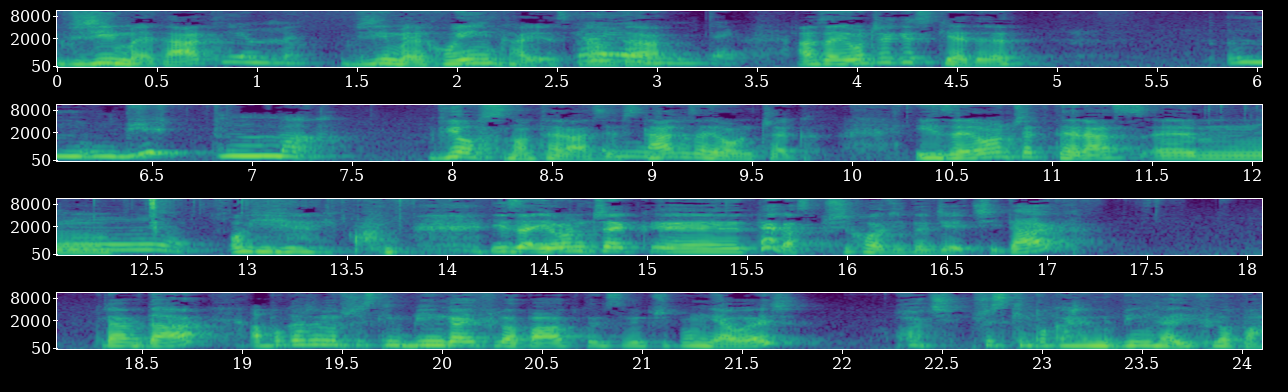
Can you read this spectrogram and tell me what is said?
W zimę, tak? Wiemy. W zimę, choinka jest, prawda? Zajątek. A zajączek jest kiedy? Ma. Wiosną teraz jest, tak? Zajączek. I zajączek teraz. Um, ojejku. I zajączek e, teraz przychodzi do dzieci, tak? Prawda? A pokażemy wszystkim binga i flopa, o których sobie przypomniałeś? Chodź, wszystkim pokażemy binga i flopa.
